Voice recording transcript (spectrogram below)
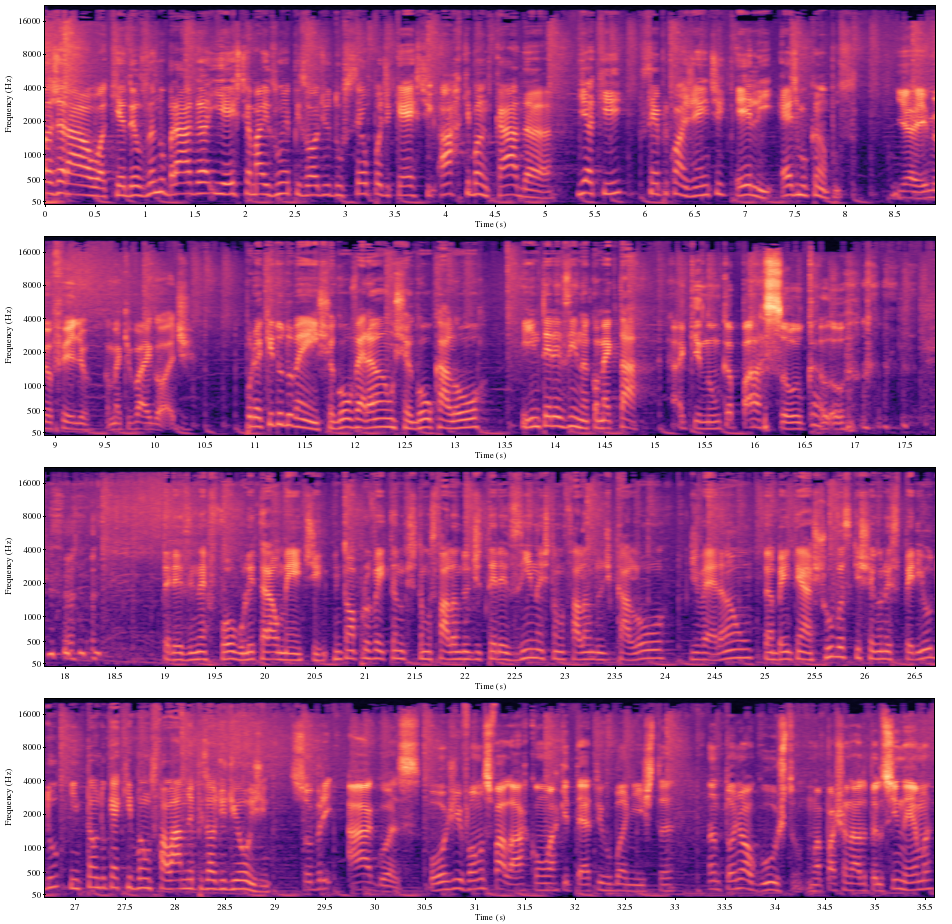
Fala geral, aqui é Lendo Braga e este é mais um episódio do seu podcast Arquibancada. E aqui, sempre com a gente, ele, Edmo Campos. E aí, meu filho, como é que vai, God? Por aqui tudo bem, chegou o verão, chegou o calor. E em Teresina, como é que tá? Aqui nunca passou o calor. Teresina é fogo, literalmente. Então, aproveitando que estamos falando de Teresina, estamos falando de calor, de verão, também tem as chuvas que chegam nesse período. Então, do que é que vamos falar no episódio de hoje? Sobre águas. Hoje vamos falar com o arquiteto e urbanista Antônio Augusto, um apaixonado pelo cinema,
